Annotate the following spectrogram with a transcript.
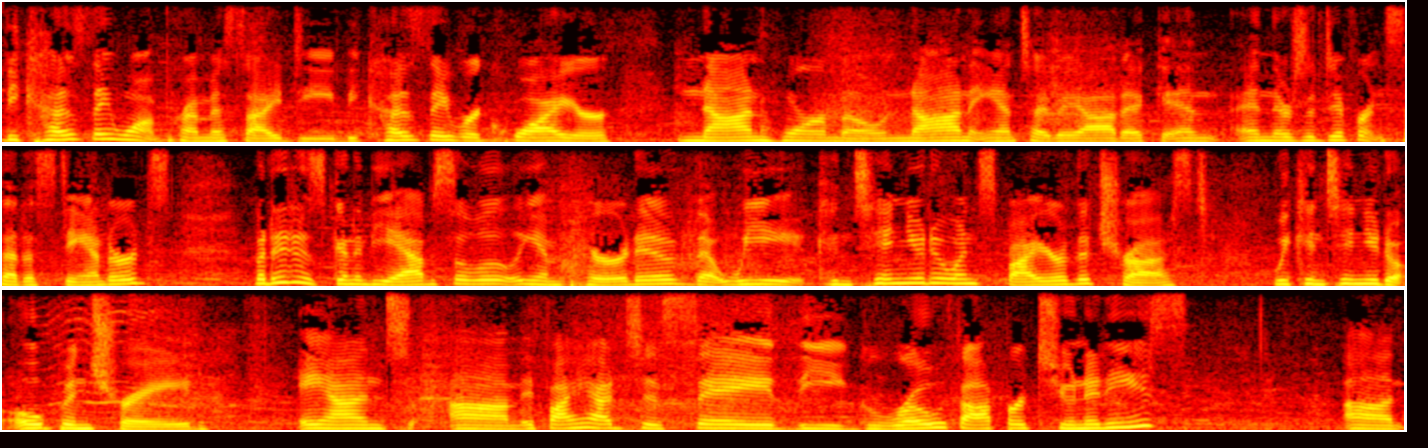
because they want premise ID, because they require non hormone, non antibiotic, and, and there's a different set of standards. But it is going to be absolutely imperative that we continue to inspire the trust, we continue to open trade. And um, if I had to say the growth opportunities, um,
